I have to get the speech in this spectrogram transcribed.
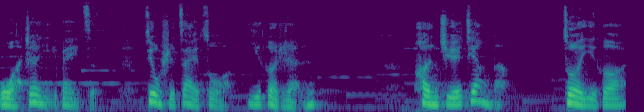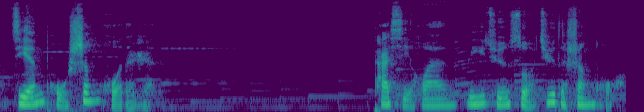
我这一辈子就是在做一个人，很倔强的做一个简朴生活的人。他喜欢离群所居的生活，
